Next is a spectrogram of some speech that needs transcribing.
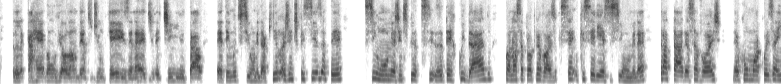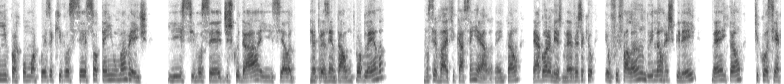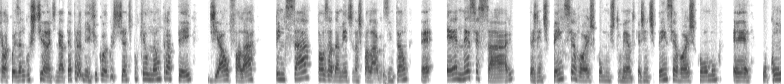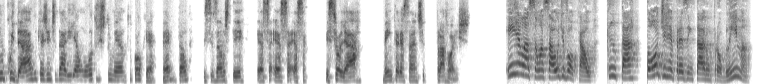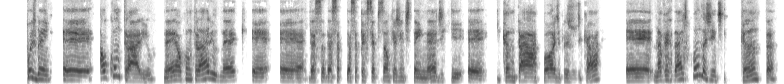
carregam o violão dentro de um case, né, direitinho e tal, é, tem muito ciúme daquilo, a gente precisa ter ciúme, a gente precisa ter cuidado com a nossa própria voz. O que, ser, o que seria esse ciúme, né? Tratar dessa voz né, como uma coisa ímpar, como uma coisa que você só tem uma vez. E se você descuidar e se ela representar um problema, você vai ficar sem ela, né? Então, é agora mesmo, né? Veja que eu, eu fui falando e não respirei, né? Então, ficou assim aquela coisa angustiante, né? Até para mim ficou angustiante porque eu não tratei de ao falar pensar pausadamente nas palavras. Então, é, é necessário que a gente pense a voz como um instrumento, que a gente pense a voz como é, o, com o cuidado que a gente daria a um outro instrumento qualquer. Né? Então, precisamos ter essa, essa, essa, esse olhar bem interessante para a voz. Em relação à saúde vocal, cantar pode representar um problema? Pois bem, é, ao contrário, né? Ao contrário, né? É, é, dessa, dessa, dessa percepção que a gente tem, né? De que, é, que cantar pode prejudicar. É, na verdade, quando a gente canta,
